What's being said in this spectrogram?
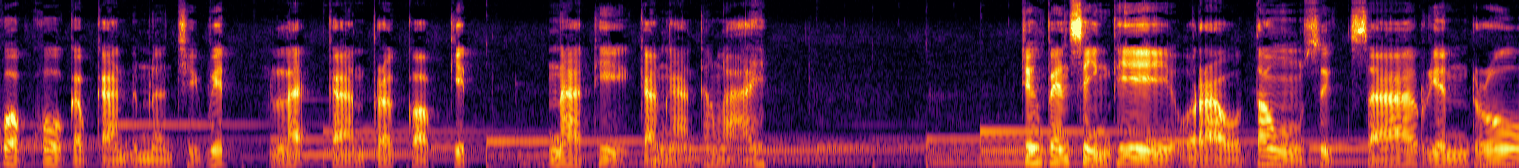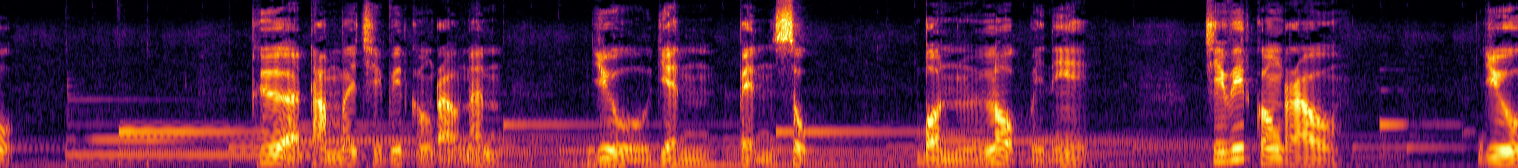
ควบคู่กับการดำเนินชีวิตและการประกอบกิจหน้าที่การงานทั้งหลาย จึงเป็นสิ่งที่เราต้องศึกษาเรียนรู้ เพื่อทำให้ชีวิตของเรานั้น อยู่เย็นเป็นสุข บนโลกใบนี้ ชีวิตของเราอยู่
